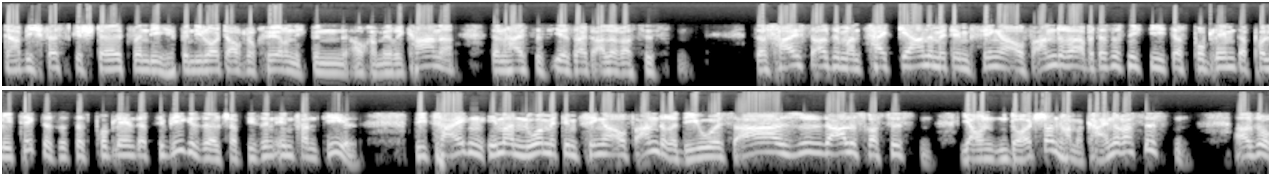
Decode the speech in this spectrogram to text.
da habe ich festgestellt, wenn die, wenn die Leute auch noch hören, ich bin auch Amerikaner, dann heißt es, ihr seid alle Rassisten. Das heißt also, man zeigt gerne mit dem Finger auf andere, aber das ist nicht die, das Problem der Politik, das ist das Problem der Zivilgesellschaft. Die sind infantil. Die zeigen immer nur mit dem Finger auf andere. Die USA sind alles Rassisten. Ja, und in Deutschland haben wir keine Rassisten. Also,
